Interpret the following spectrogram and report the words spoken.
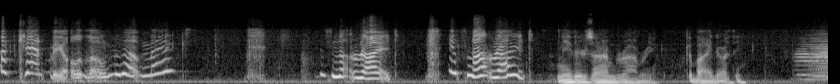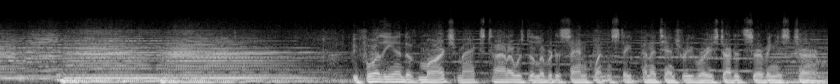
I can't be all alone without Max. It's not right. It's not right. Neither's armed robbery. Goodbye, Dorothy. Before the end of March, Max Tyler was delivered to San Quentin State Penitentiary where he started serving his term.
